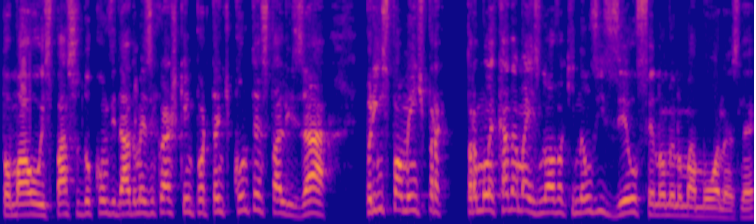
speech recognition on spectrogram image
tomar o espaço do convidado, mas é que eu acho que é importante contextualizar principalmente para a molecada mais nova que não viveu o fenômeno Mamonas, né?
